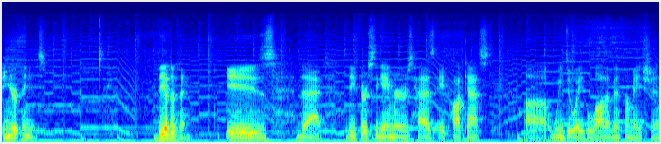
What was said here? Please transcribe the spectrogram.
and your opinions. The other thing is that the Thirsty Gamers has a podcast. Uh, we do a lot of information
